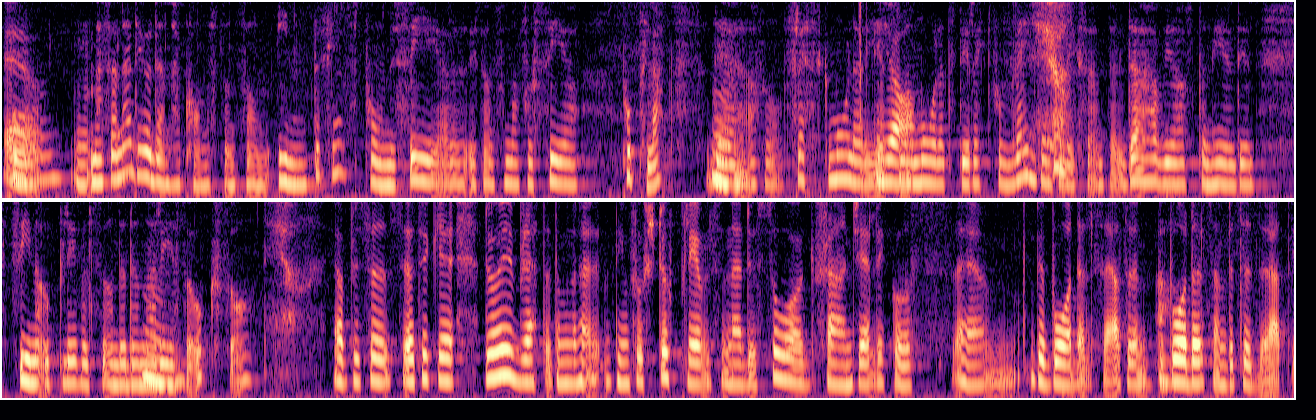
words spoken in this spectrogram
Och, mm. Men sen är det ju den här konsten som inte finns på museer utan som man får se på plats. Det, mm. alltså freskmåleriet ja. som har målats direkt på väggen till exempel. Där har vi haft en hel del fina upplevelser under denna mm. resa också. Ja. ja. precis. Jag tycker, du har ju berättat om här, din första upplevelse när du såg Fra Angelicos eh, bebådelse. Alltså, bebådelsen betyder att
